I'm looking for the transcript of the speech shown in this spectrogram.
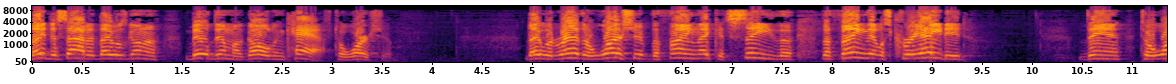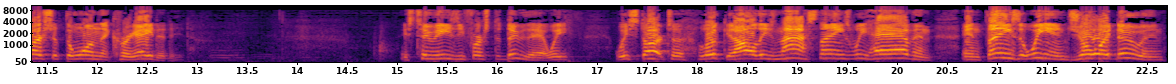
they decided they was going to build them a golden calf to worship. They would rather worship the thing they could see, the, the thing that was created, than to worship the one that created it. It's too easy for us to do that. We we start to look at all these nice things we have and, and things that we enjoy doing,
